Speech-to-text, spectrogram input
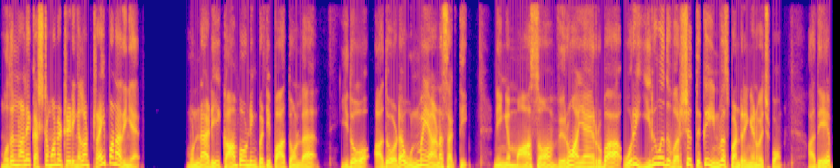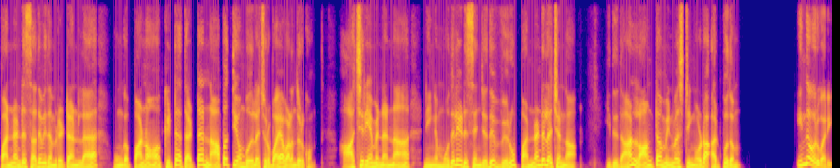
முதல் நாளே கஷ்டமான ட்ரேடிங் எல்லாம் ட்ரை பண்ணாதீங்க. முன்னாடி காம்பவுண்டிங் பத்தி பார்த்தோம்ல? இதோ அதோட உண்மையான சக்தி. நீங்க மாசம் வெறும் ஐயாயிரம் ரூபாய் ஒரு இருபது வருஷத்துக்கு இன்வெஸ்ட் பண்றீங்கன்னு வச்சுப்போம். அதே பன்னெண்டு சதவீதம் ரிட்டர்ன்ல உங்க பணம் கிட்டத்தட்ட நாற்பத்தி ஒன்பது லட்ச ரூபாயா வளர்ந்துருக்கும். ஆச்சரியம் என்னன்னா நீங்க முதலீடு செஞ்சது வெறும் பன்னெண்டு லட்சம் தான். இதுதான் லாங் டேர்ம் இன்வெஸ்டிங்கோட அற்புதம். இந்த ஒரு வரி.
